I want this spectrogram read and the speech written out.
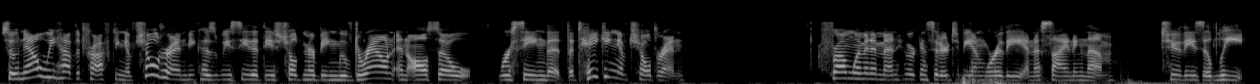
So now we have the trafficking of children because we see that these children are being moved around, and also we're seeing that the taking of children from women and men who are considered to be unworthy and assigning them to these elite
